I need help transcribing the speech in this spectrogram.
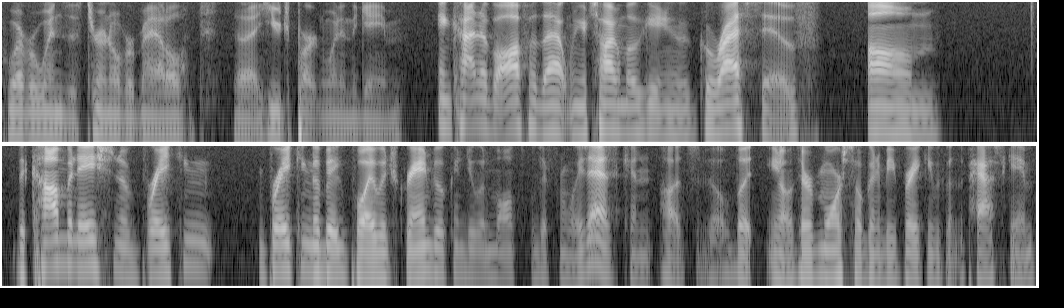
whoever wins this turnover battle, uh, a huge part in winning the game. And kind of off of that, when you're talking about getting aggressive, um, the combination of breaking breaking a big play, which Grandville can do in multiple different ways, as can Hudsonville, but you know they're more so going to be breaking in the pass game,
